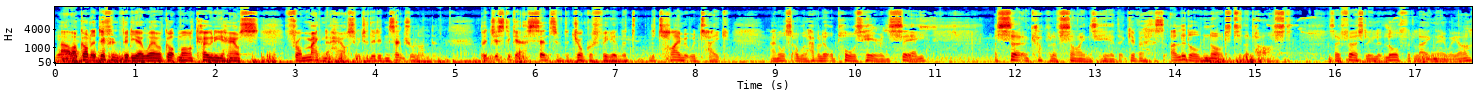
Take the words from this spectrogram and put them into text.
Yeah. Um, I've got a different video where I've got Marconi House from Magnet House, which they did in central London. But just to get a sense of the geography and the, the time it would take, and also we'll have a little pause here and see Yes. a certain couple of signs here that give us a little nod to the past. So, firstly, look, Lawford Lane. There we are.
